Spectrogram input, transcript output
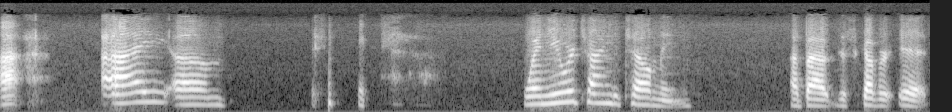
I I um when you were trying to tell me about discover it,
